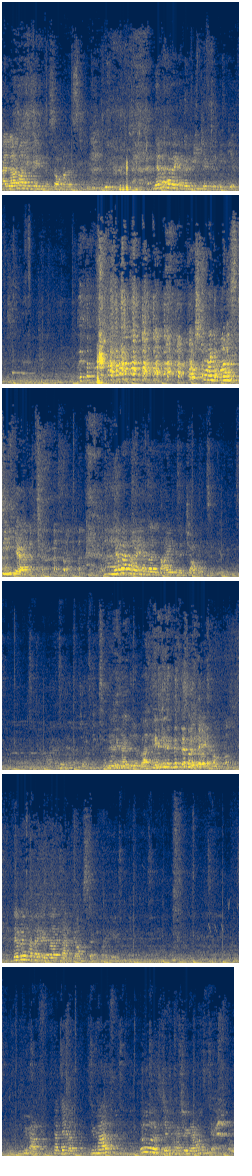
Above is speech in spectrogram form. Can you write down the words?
I love how you ladies are so honest. Never have I ever re-gifted a gift. Hashtag honesty here. Never have I ever lied in a job interview. No, neither have I. Okay. Never have I ever had gum stuck in my hair. You have. Have never. You have? Oh, did you have to your hair? Yes.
